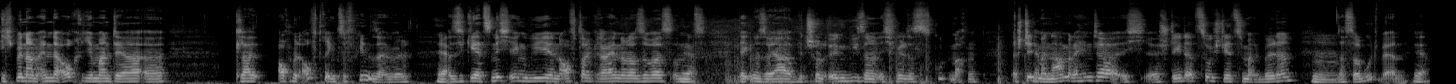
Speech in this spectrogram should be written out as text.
ich bin am Ende auch jemand, der äh, klar auch mit Aufträgen zufrieden sein will. Ja. Also ich gehe jetzt nicht irgendwie in einen Auftrag rein oder sowas und ja. denke mir so, ja, wird schon irgendwie, sondern ich will das gut machen. Da steht ja. mein Name dahinter, ich äh, stehe dazu, ich stehe zu meinen Bildern. Hm. Das soll gut werden. Ja.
